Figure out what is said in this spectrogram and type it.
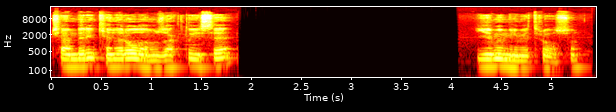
Çemberin kenarı olan uzaklığı ise 20 mm olsun.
